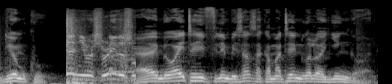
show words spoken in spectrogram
ndio mkuu, eh, imewaita hii filimbi sasa. Kamateni wale wajinga wale,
